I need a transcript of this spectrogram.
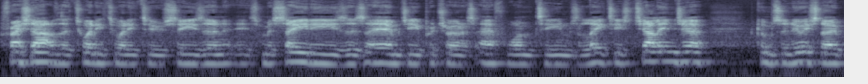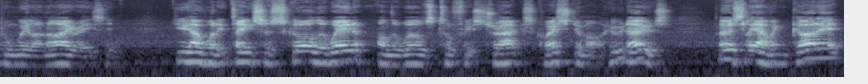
fresh out of the 2022 season. It's Mercedes' AMG Petronas F1 team's latest challenger. Becomes the newest open wheel on iRacing. Do you have what it takes to score the win on the world's toughest tracks? Question mark. Who knows? Personally, I haven't got it.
